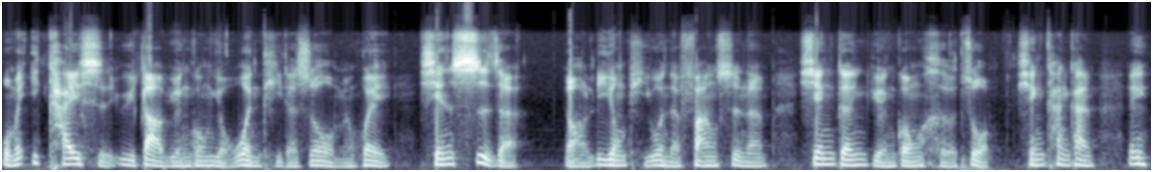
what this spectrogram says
我们一开始遇到员工有问题的时候，我们会先试着哦，利用提问的方式呢，先跟员工合作。先看看，诶，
